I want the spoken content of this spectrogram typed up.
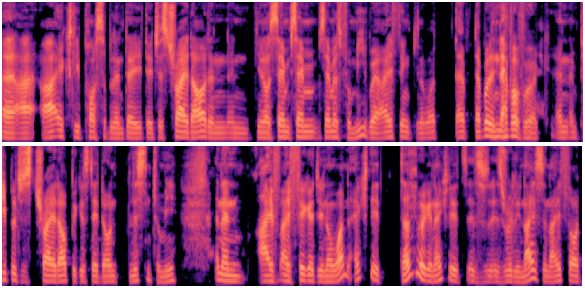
uh, are, are, actually possible and they they just try it out and and you know same same same as for me where i think you know what that, that will never work. And, and people just try it out because they don't listen to me. And then i i figured you know what actually it does work and actually it's, it's, it's really nice and i thought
